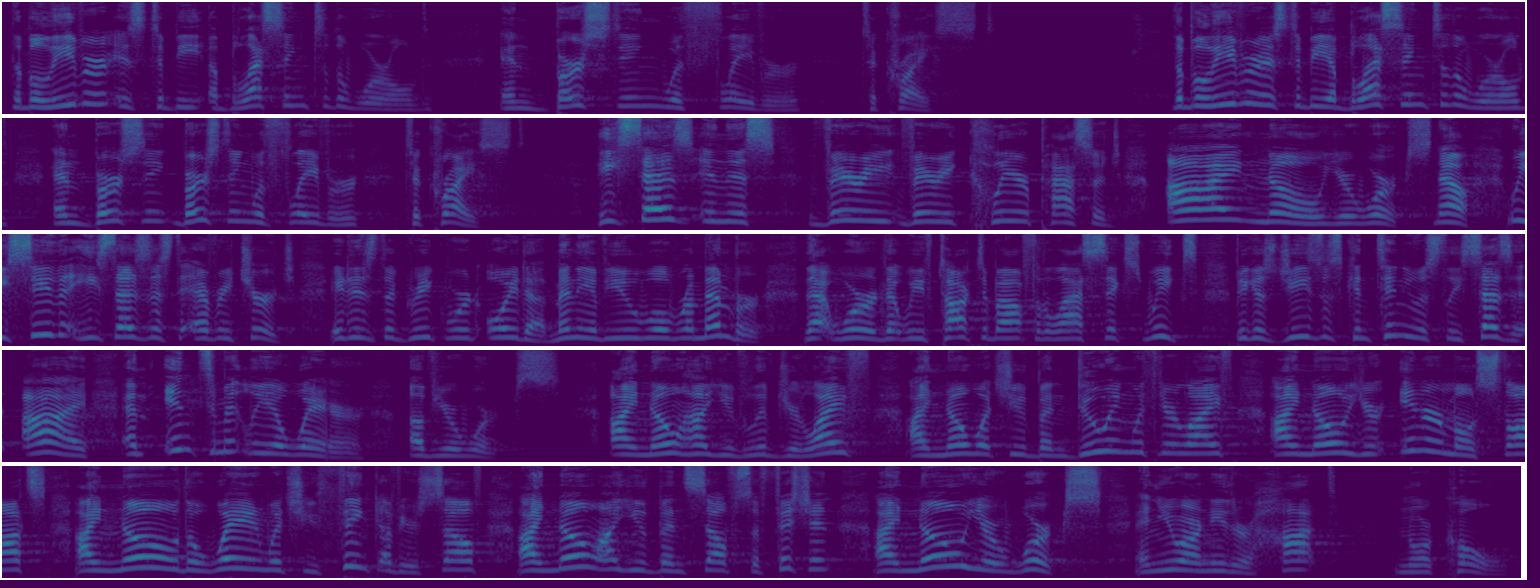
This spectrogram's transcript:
The believer is to be a blessing to the world and bursting with flavor to Christ. The believer is to be a blessing to the world and bursting, bursting with flavor to Christ. He says in this very, very clear passage, I know your works. Now, we see that he says this to every church. It is the Greek word oida. Many of you will remember that word that we've talked about for the last six weeks because Jesus continuously says it. I am intimately aware of your works. I know how you've lived your life. I know what you've been doing with your life. I know your innermost thoughts. I know the way in which you think of yourself. I know how you've been self sufficient. I know your works, and you are neither hot nor cold.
